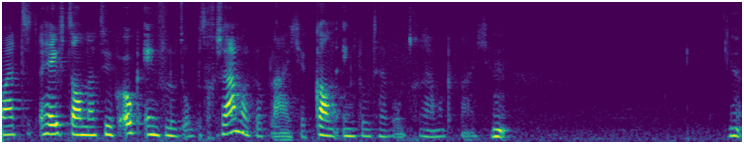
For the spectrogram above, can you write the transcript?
Maar het heeft dan natuurlijk ook invloed op het gezamenlijke plaatje. Kan invloed hebben op het gezamenlijke plaatje. Hm. Ja.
